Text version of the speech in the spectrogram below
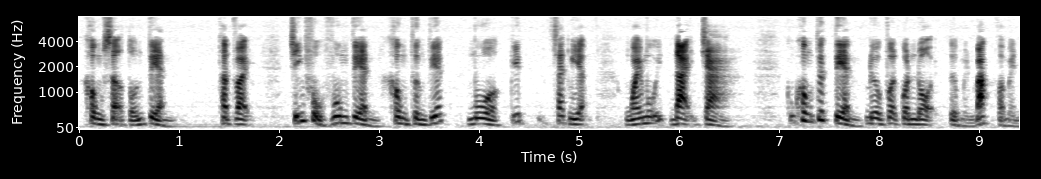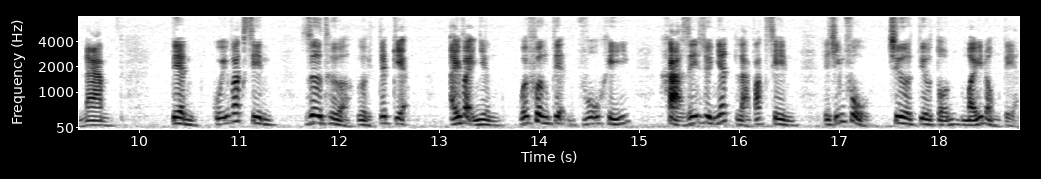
không sợ tốn tiền. Thật vậy, chính phủ vung tiền không thương tiếc mua kit xét nghiệm, ngoái mũi đại trà, cũng không tiếc tiền đưa vượt quân đội từ miền Bắc và miền Nam, tiền quỹ vaccine dư thừa gửi tiết kiệm. Ấy vậy nhưng với phương tiện vũ khí khả dĩ duy nhất là vaccine thì chính phủ chưa tiêu tốn mấy đồng tiền.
